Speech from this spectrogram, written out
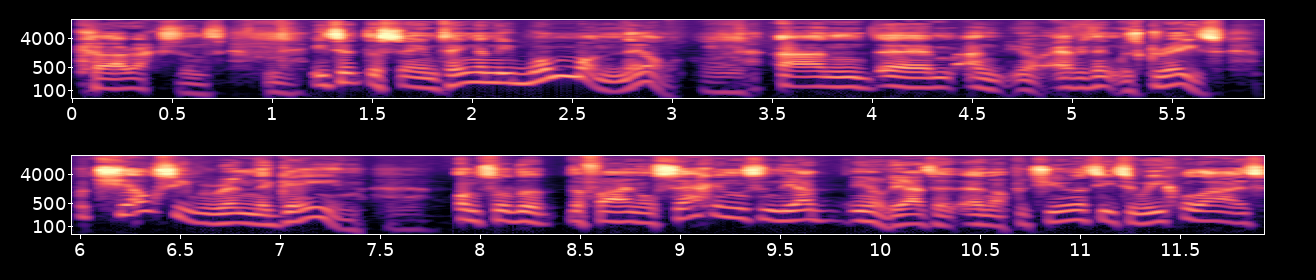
car accident. Mm. He did the same thing and he won 1 0. Mm. And, um, and, you know, everything was great. But Chelsea were in the game until the, the final seconds, and they had, you know, they had a, an opportunity to equalise.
